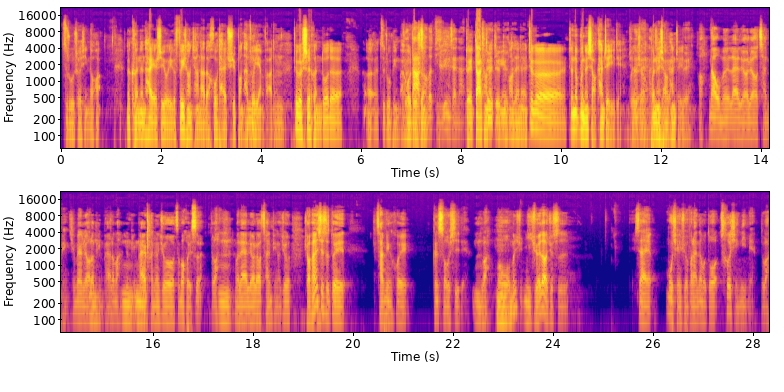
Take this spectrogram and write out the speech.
自主车型的话。那可能它也是有一个非常强大的后台去帮它做研发的，这个是很多的呃自主品牌或者说大厂的底蕴在哪里？对，大厂的底蕴放在那，这个真的不能小看这一点，不能小，不能小看这一点。好，那我们来聊聊产品，前面聊了品牌了嘛，品牌可能就这么回事了，对吧？嗯，我们来聊聊产品啊，就小潘其实对产品会更熟悉一点，对吧？我们你觉得就是在。目前雪佛兰那么多车型里面，对吧？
